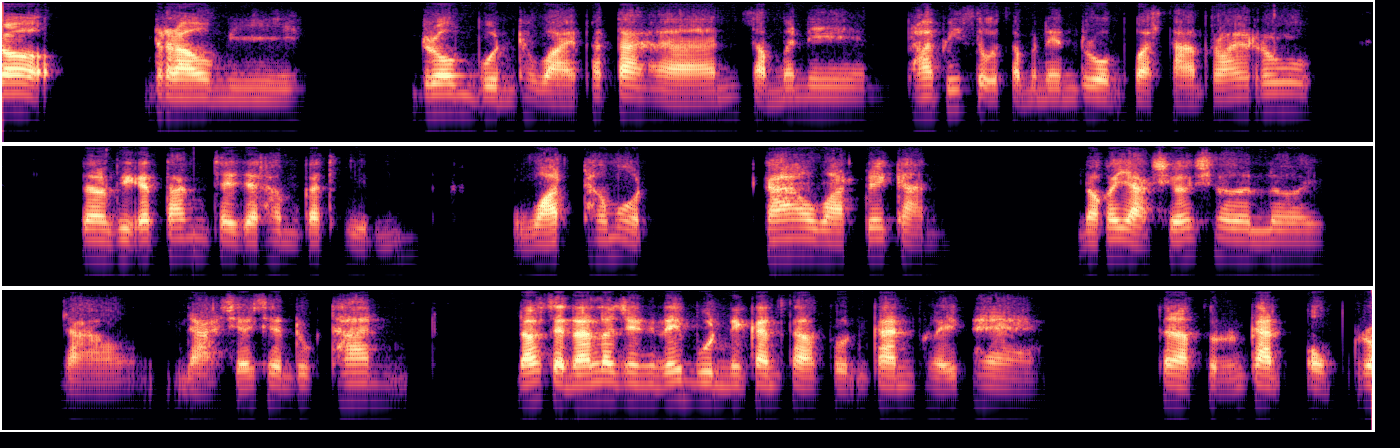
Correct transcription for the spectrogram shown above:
ก็เรามีร่วมบุญถวายภัตตาหารสามมเณรพระภิกษุสามมเณรรวมกว่า300รูปแล้วหลวงพี่ก็ตั้งใจจะทำกฐิน วัดทั้งหมด9วัดด้วยกัน เราก็อยากเชื้อเชิญเลยอยาอยากเชื้อเชิญทุกท่านนอกจากนั้นเรายังได้บุญในการสนับสนุนการเผยแผ่สนับสนุนการอบร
